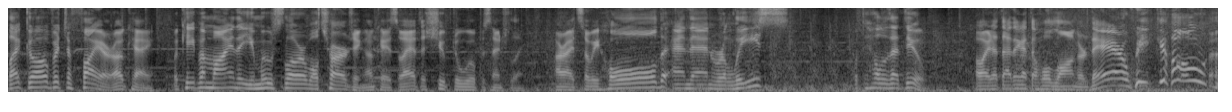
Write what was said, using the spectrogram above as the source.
Let go of it to fire. Okay. But keep in mind that you move slower while charging. Okay, so I have to shoot to whoop, essentially. All right, so we hold and then release. What the hell does that do? Oh, I, think I have to hold longer. There we go.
